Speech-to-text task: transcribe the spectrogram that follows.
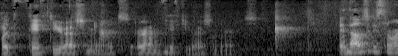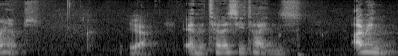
with fifty rushing yards, around fifty rushing yards. and that was against the Rams Yeah, and the Tennessee Titans. I mean,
